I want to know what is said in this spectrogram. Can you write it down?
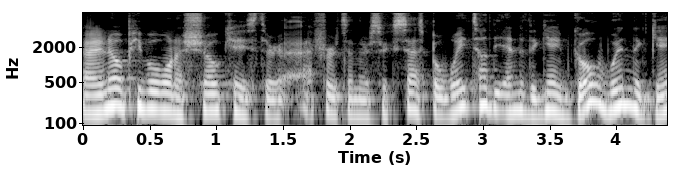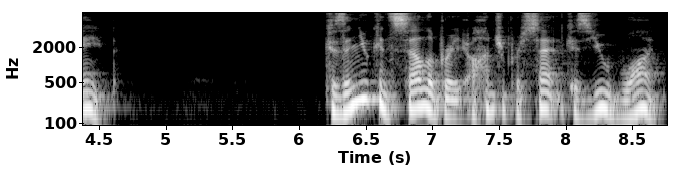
And I know people want to showcase their efforts and their success, but wait till the end of the game. Go win the game. Because then you can celebrate 100% because you won.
